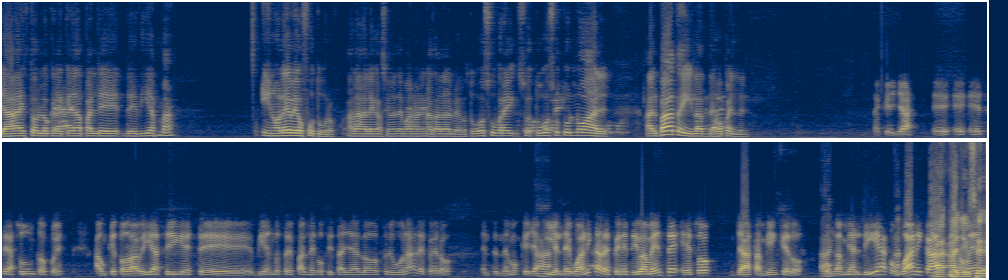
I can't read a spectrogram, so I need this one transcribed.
ya esto es lo que le queda un par de, días más. Y no le veo futuro a las alegaciones de Manuel Natal Albero. Tuvo su, tuvo su turno al, bate y las dejó perder. Que ya, e, e, ese asunto, pues, aunque todavía sigue este, viéndose un par de cositas ya en los tribunales, pero entendemos que ya. Ah. Y el de Guánica, definitivamente, eso ya también quedó. Ah. Pónganme al día con ah. Guánica. allí, sí,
